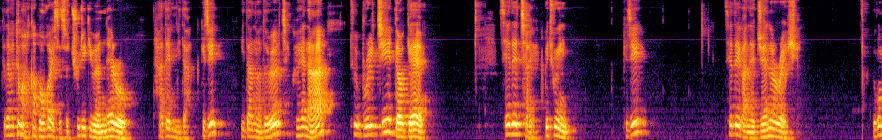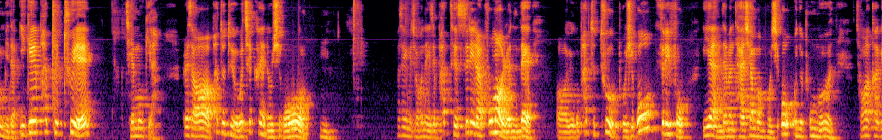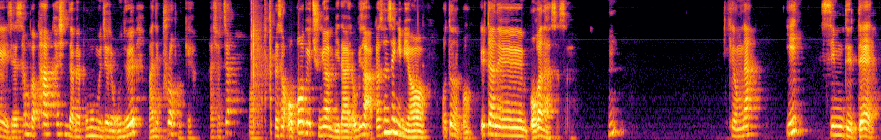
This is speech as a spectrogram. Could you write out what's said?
그 다음에 또 아까 뭐가 있었어? 줄이기 위한 narrow. 다 됩니다. 그지? 이 단어들 체크해놔. to bridge the gap. 세대 차이. between. 그지? 세대 간의 generation. 이겁니다. 이게 파트 2의 제목이야. 그래서 파트 2 이거 체크해 놓으시고 음. 선생님이 저번에 이제 파트 3랑 4만 올렸는데 어 요거 파트 2 보시고 3, 4 이해 안 되면 다시 한번 보시고 오늘 본문 정확하게 이제 3과 파악하신 다음에 본문 문제를 오늘 많이 풀어볼게요. 아셨죠? 어, 그래서 어법이 중요합니다. 여기서 아까 선생님이요. 어떤 어법? 일단은 뭐가 나왔었어요? 응? 기억나? It seemed that.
